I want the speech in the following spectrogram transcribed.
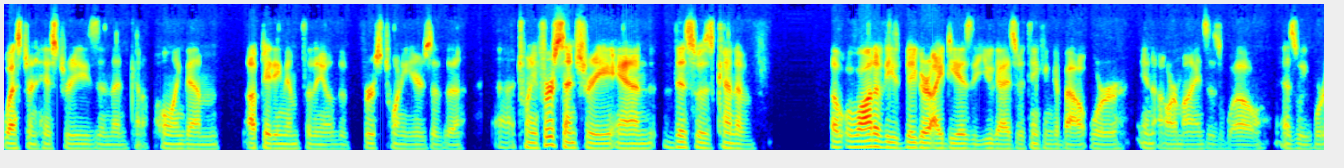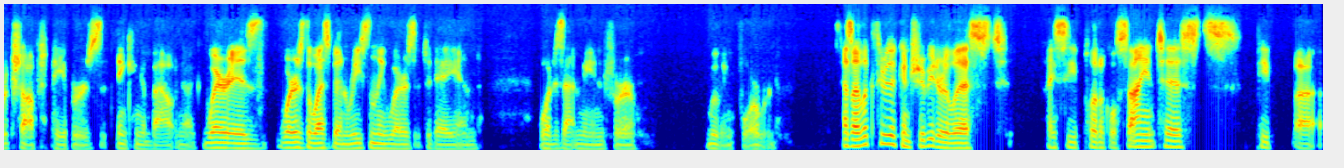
Western histories and then kind of pulling them, updating them for the, you know, the first 20 years of the uh, 21st century. And this was kind of a, a lot of these bigger ideas that you guys are thinking about were in our minds as well as we workshopped papers, thinking about you know, like where is where's the West been recently, where is it today, and what does that mean for moving forward. As I look through the contributor list, I see political scientists, peop, uh,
